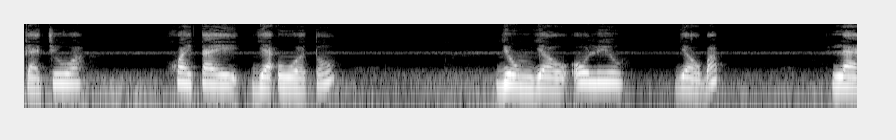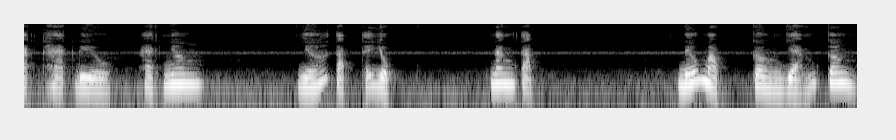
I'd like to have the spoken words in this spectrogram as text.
cà chua. Khoai tây và ùa tốt. Dùng dầu ô liu, dầu bắp. Lạc hạt điều, hạt nhân. Nhớ tập thể dục. Năng tập nếu mập cần giảm cân.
